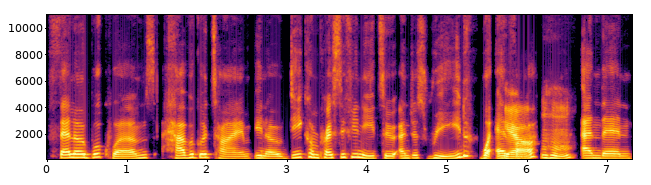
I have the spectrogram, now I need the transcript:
fellow bookworms, have a good time, you know, decompress if you need to, and just read whatever Yeah. Mhm. and then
